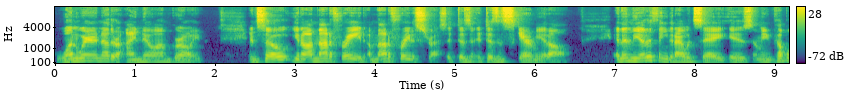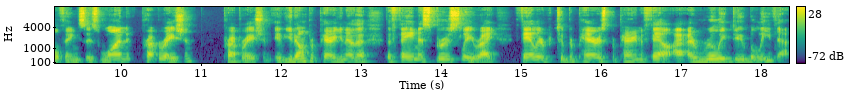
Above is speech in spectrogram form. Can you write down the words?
one way or another. I know I'm growing, and so you know I'm not afraid. I'm not afraid of stress. It doesn't it doesn't scare me at all. And then the other thing that I would say is, I mean, a couple things is one preparation. Preparation. If you don't prepare, you know the the famous Bruce Lee, right? Failure to prepare is preparing to fail. I, I really do believe that.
